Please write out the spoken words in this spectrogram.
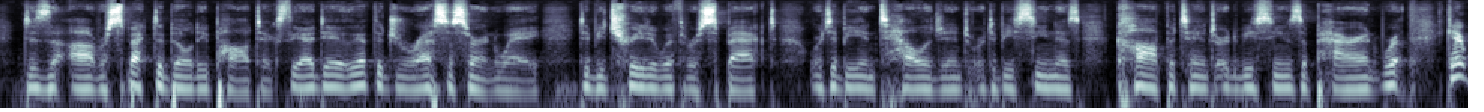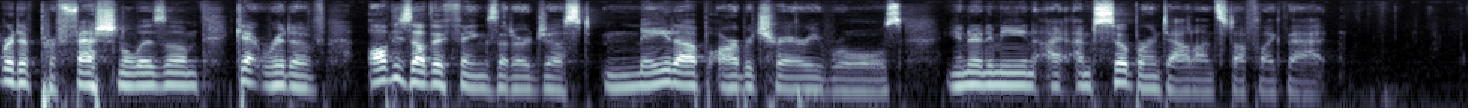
uh, respectability politics. The idea that we have to dress a certain way to be treated with respect, or to be intelligent, or to be seen as competent, or to be seen as a parent. We're, get rid of professionalism. Get rid of all these other things that are just made up arbitrary rules. You know what I mean? I, I'm so burnt out on stuff like that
